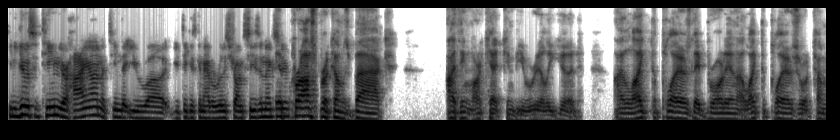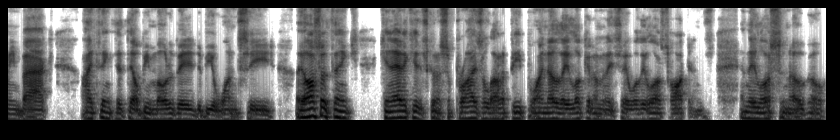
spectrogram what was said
can you give us a team you're high on, a team that you uh, you think is going to have a really strong season next if year? If Prosper comes back, I think Marquette can be really good. I like the players they brought in. I like the players who are coming back. I think that they'll be motivated to be a one seed. I also think Connecticut is going to surprise a lot of people. I know they look at them and they say, well, they lost Hawkins and they lost Sanogo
